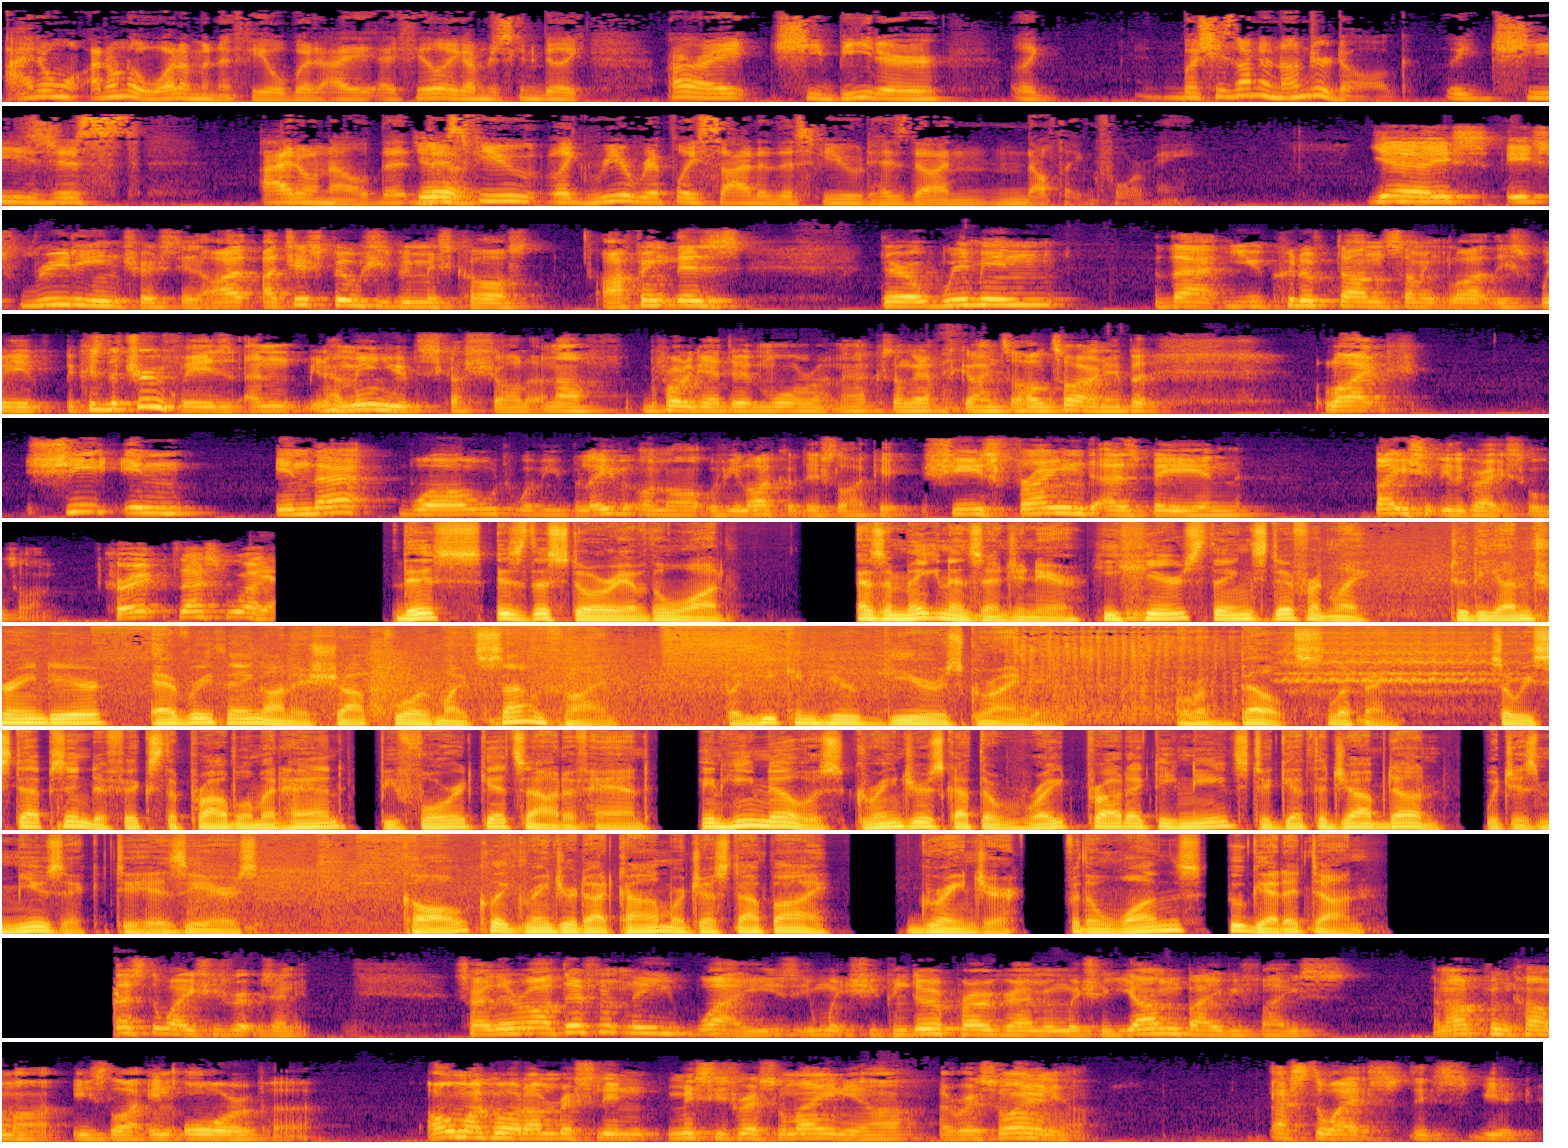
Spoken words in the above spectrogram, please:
I don't I don't know what I'm gonna feel, but I, I feel like I'm just gonna be like, all right, she beat her, like, but she's not an underdog. Like she's just I don't know. Th- This feud, like Rhea Ripley's side of this feud, has done nothing for me. Yeah, it's it's really interesting. I, I just feel she's been miscast. I think there's there are women that you could have done something like this with because the truth is, and you know, me and you have discussed Charlotte enough. We're probably going to do it more right now because I'm going to have to go into the whole tyranny. But like, she in in that world, whether you believe it or not, whether you like it or dislike it, she's framed as being basically the greatest of all time. Correct? That's what. Yeah. This is the story of the one. As a maintenance engineer, he hears things differently. To the untrained ear, everything on his shop floor might sound fine, but he can hear gears grinding or a belt slipping. So he steps in to fix the problem at hand before it gets out of hand. And he knows Grainger's got the right product he needs to get the job done, which is music to his ears. Call, clickgranger.com, or just stop by. Grainger, for the ones who get it done. That's the way she's represented. So there are definitely ways in which you can do a program in which a young babyface, an up and comer, is like in awe of her. Oh my god, I'm wrestling Mrs. WrestleMania at WrestleMania. That's the way it's, it's viewed.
